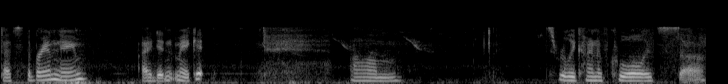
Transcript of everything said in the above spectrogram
That's the brand name. I didn't make it. Um, it's really kind of cool. It's uh,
